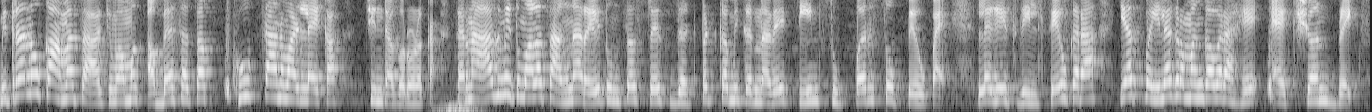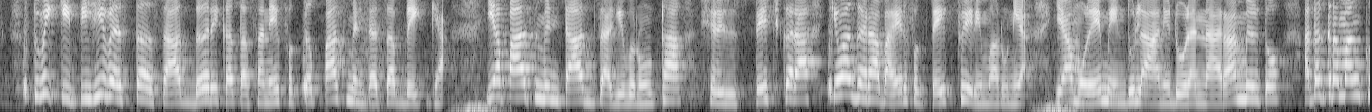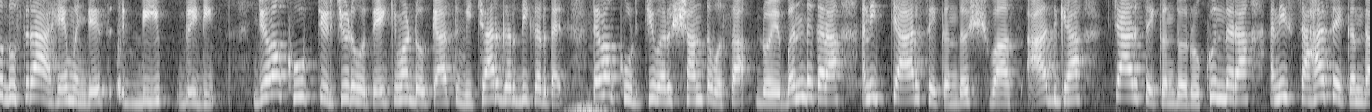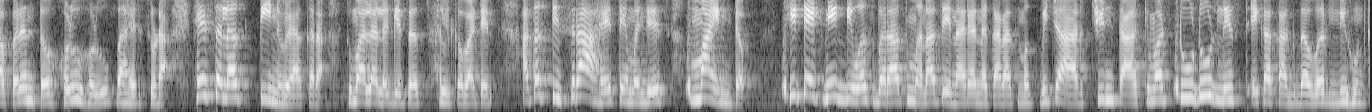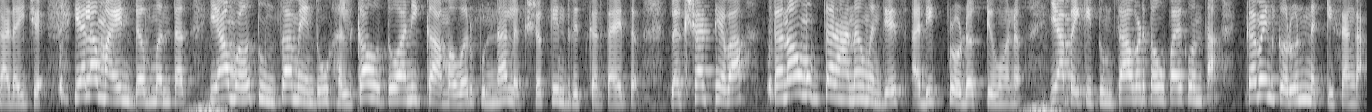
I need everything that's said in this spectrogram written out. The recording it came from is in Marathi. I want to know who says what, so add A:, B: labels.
A: मित्रांनो कामाचा किंवा मग अभ्यासाचा खूप ताण वाढलाय का? चिंता करू नका. कारण आज मी तुम्हाला सांगणार आहे तुमचा स्ट्रेस झटपट कमी करणारे तीन सुपर सोपे उपाय. लगेच रील सेव्ह करा. यात पहिल्या क्रमांकावर आहे ॲक्शन ब्रेक्स तुम्ही कितीही व्यस्त असा दर एका तासाने फक्त पाच मिनिटाचा ब्रेक घ्या. या पाच मिनिटात जागेवरून उठा शरीर स्ट्रेच करा किंवा घराबाहेर फक्त एक फेरी मारून या. यामुळे मेंदूला आणि डोळ्यांना आराम मिळतो. आता क्रमांक दुसरा आहे म्हणजेच डीप ब्रिदिंग जेव्हा खूप चिडचिड होते किंवा डोक्यात विचार गर्दी करतायत तेव्हा खुर्चीवर शांत बसा डोळे बंद करा आणि चार सेकंद श्वास आत घ्या चार सेकंद रोखून धरा आणि सहा सेकंदापर्यंत हळूहळू बाहेर सोडा. हे सलग तीन वेळा करा. तुम्हाला लगेचच हलकं वाटेल. आता तिसरा आहे ते म्हणजेच माइंड ही टेक्निक दिवसभरात मनात येणाऱ्या नकारात्मक विचार चिंता किंवा टू डू लिस्ट एका कागदावर लिहून काढायचे. याला माइंड डब म्हणतात. यामुळं तुमचा मेंदू हलका होतो आणि कामावर पुन्हा लक्ष केंद्रित करता येतं. लक्षात ठेवा तणावमुक्त राहणं म्हणजेच अधिक प्रोडक्टिव्ह होणं. यापैकी तुमचा आवडता उपाय कोणता? कमेंट करून नक्की सांगा.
